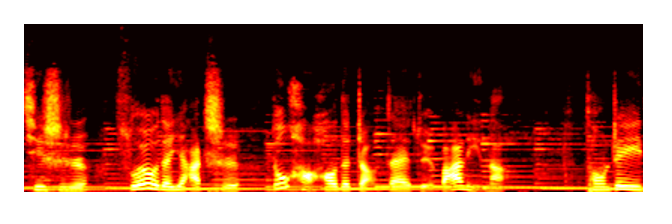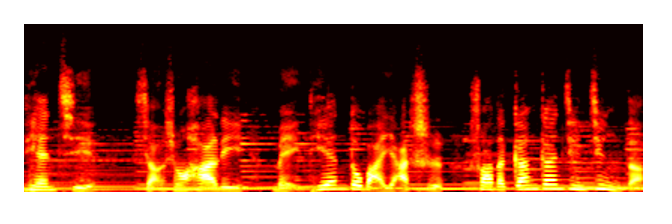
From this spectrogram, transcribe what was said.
其实，所有的牙齿都好好的长在嘴巴里呢。从这一天起，小熊哈利每天都把牙齿刷得干干净净的。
